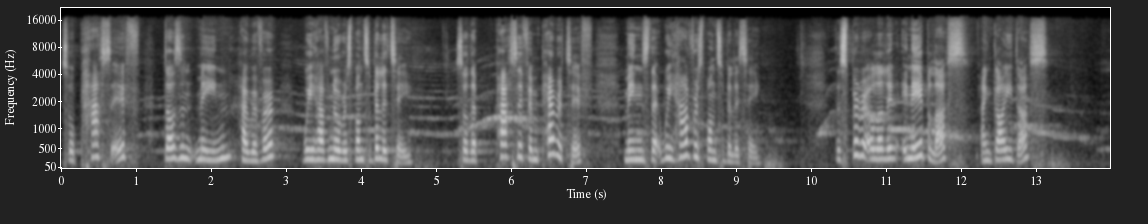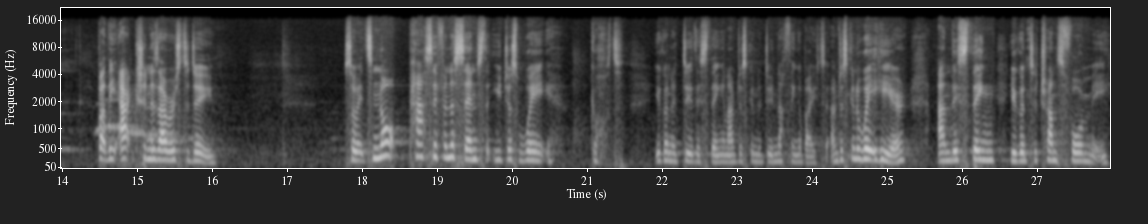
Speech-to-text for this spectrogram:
So passive doesn't mean, however, we have no responsibility. So the passive imperative means that we have responsibility. The Spirit will enable us and guide us, but the action is ours to do. So it's not passive in a sense that you just wait, God, you're going to do this thing and I'm just going to do nothing about it. I'm just going to wait here and this thing, you're going to transform me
